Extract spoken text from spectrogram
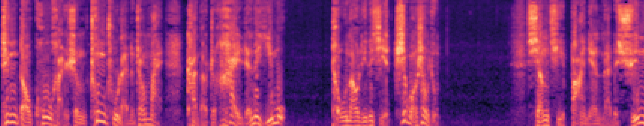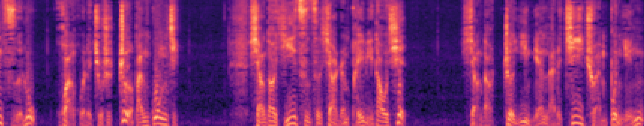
听到哭喊声，冲出来的张麦看到这骇人的一幕，头脑里的血直往上涌，想起八年来的寻子路。换回来就是这般光景。想到一次次向人赔礼道歉，想到这一年来的鸡犬不宁，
